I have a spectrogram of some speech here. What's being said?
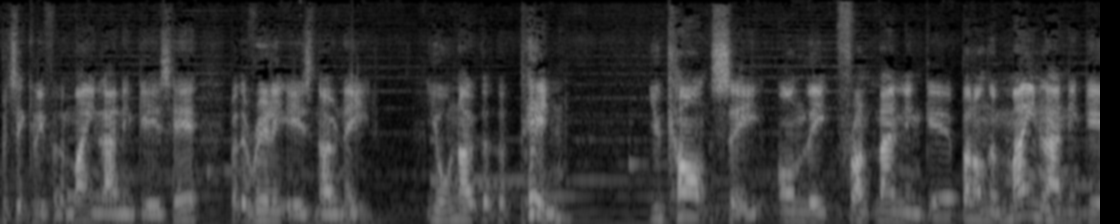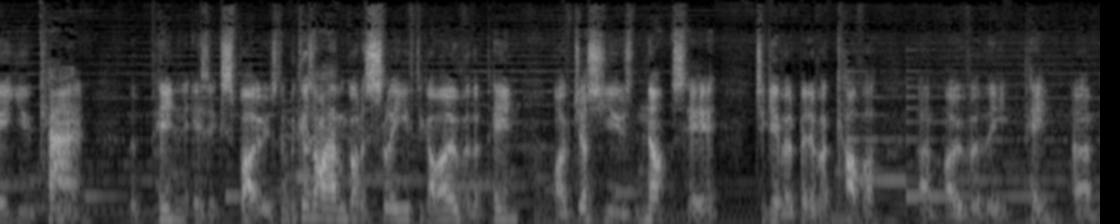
particularly for the main landing gears here, but there really is no need. You'll note that the pin you can't see on the front landing gear, but on the main landing gear you can. The pin is exposed, and because I haven't got a sleeve to go over the pin, I've just used nuts here to give a bit of a cover um, over the pin. Um,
